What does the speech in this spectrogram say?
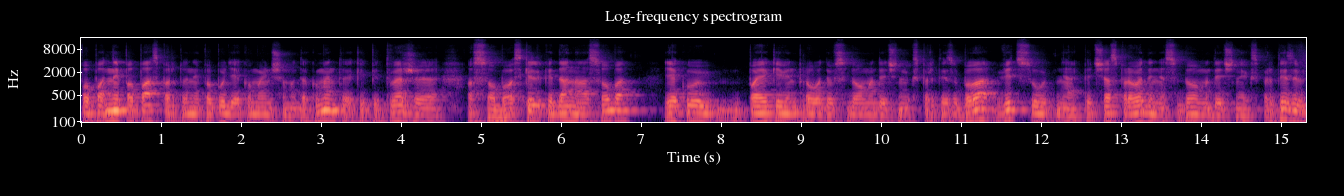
по, не по паспорту, не по будь-якому іншому документу, який підтверджує особу, оскільки дана особа, яку, по якій він проводив судово-медичну експертизу, була відсутня під час проведення судово-медичної експертизи в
